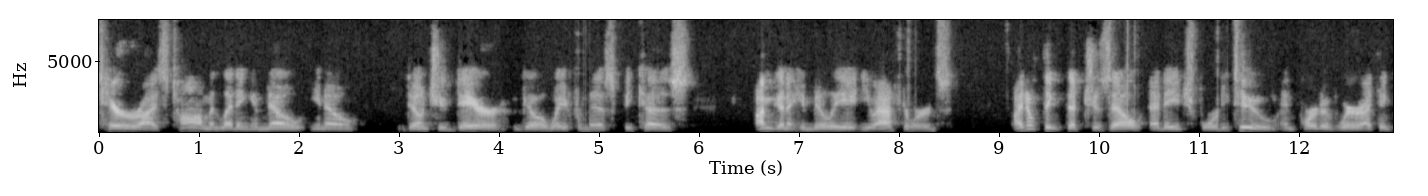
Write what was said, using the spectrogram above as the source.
terrorize Tom and letting him know, you know, don't you dare go away from this because I'm going to humiliate you afterwards. I don't think that Gisele at age 42, and part of where I think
